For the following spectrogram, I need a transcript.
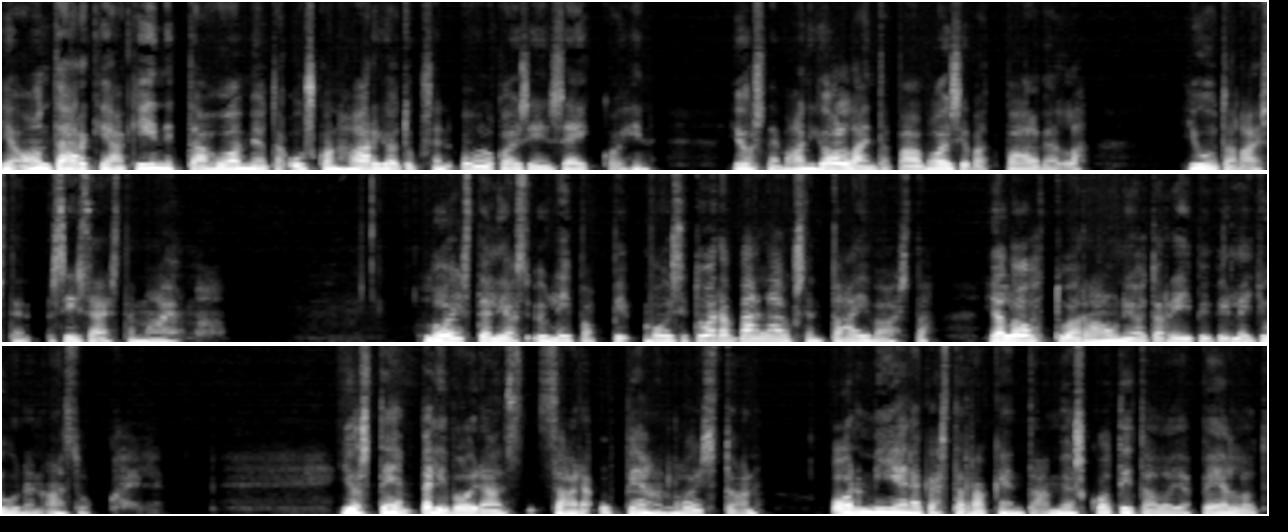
Ja on tärkeää kiinnittää huomiota uskon harjoituksen ulkoisiin seikkoihin, jos ne vain jollain tapaa voisivat palvella juutalaisten sisäistä maailmaa. Loistelias ylipappi voisi tuoda väläyksen taivaasta – ja lohtua raunioita riipiville Juudan asukkaille. Jos temppeli voidaan saada upeaan loistoon, on mielekästä rakentaa myös kotitalo ja pellot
